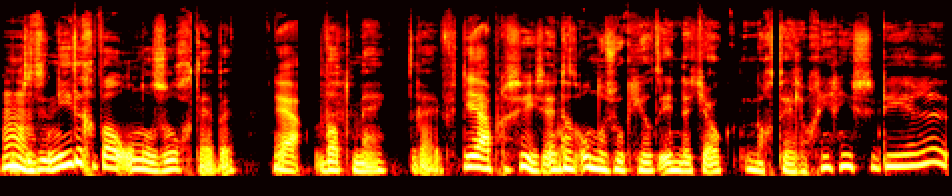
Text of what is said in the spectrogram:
moet Hmm. het in ieder geval onderzocht hebben, Ja. wat mij drijft. ja, precies. En dat onderzoek hield in dat je ook nog theologie ging studeren.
